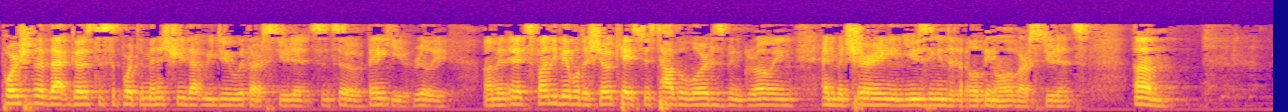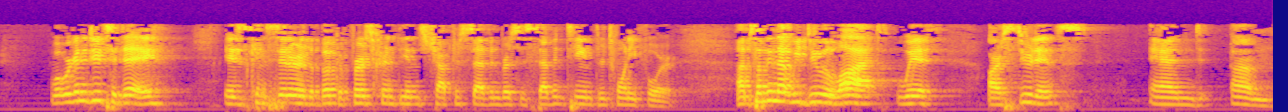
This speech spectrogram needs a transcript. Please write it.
a portion of that goes to support the ministry that we do with our students. And so, thank you, really. Um, and, and, it's fun to be able to showcase just how the Lord has been growing and maturing and using and developing all of our students. Um, what we're going to do today is consider the book of 1 Corinthians chapter 7 verses 17 through 24. Um, something that we do a lot with our students and um,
